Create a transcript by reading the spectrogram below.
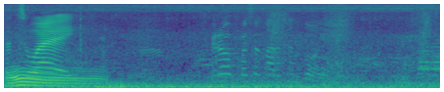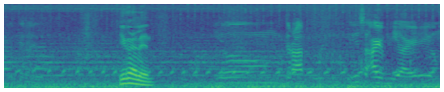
That's why. Pero basta para siyang goal. Yung alin? Yung drop, yung sa RVR, yung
